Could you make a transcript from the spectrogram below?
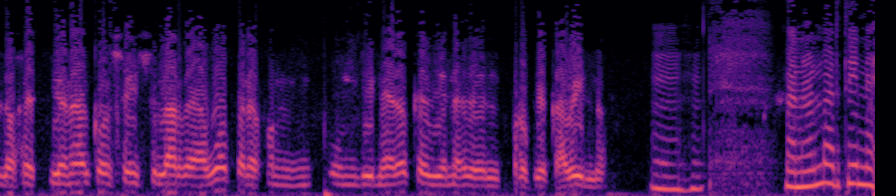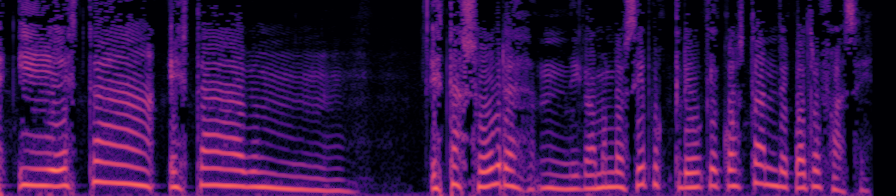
lo gestiona el Consejo Insular de Agua, pero es un, un dinero que viene del propio Cabildo. Manuel Martínez, y esta, esta, mm, estas obras, mm, digámoslo así, pues creo que constan de cuatro fases.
